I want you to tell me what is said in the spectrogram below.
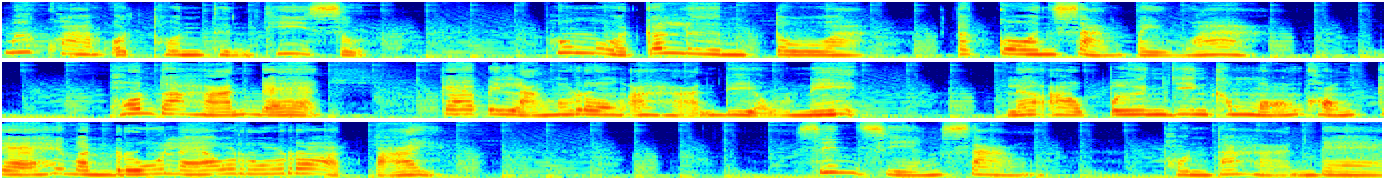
เมื่อความอดทนถึงที่สุด ผู้หมวดก็ลืมตัว ตะโกนสั่งไปว่าพลทหารแดง แกไปหลังโรงอาหารเดี๋ยวนี้ แล้วเอาปืนยิงขมองของแกให้มันรู้แล้วรู้รอดไป สิ้นเสียงสั่งพลทหารแดง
